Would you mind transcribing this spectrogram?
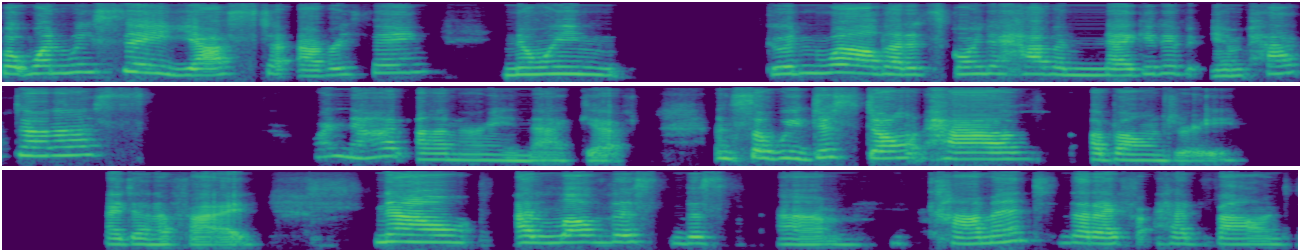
But when we say yes to everything, knowing good and well that it's going to have a negative impact on us, we're not honoring that gift. And so we just don't have a boundary identified. Now, I love this, this um, comment that I f- had found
